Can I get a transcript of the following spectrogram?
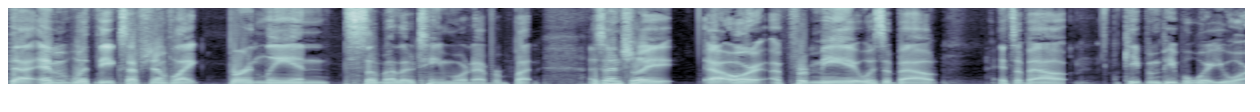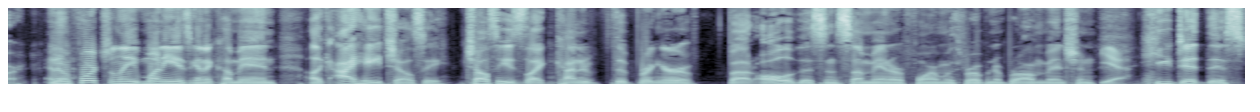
that and with the exception of like Burnley and some other team or whatever, but essentially uh, or uh, for me it was about it's about keeping people where you are. And Yeah. unfortunately, money is going to come in. Like I hate Chelsea. Chelsea is like kind of the bringer of about all of this in some manner or form with Roman Abramovich. And Yeah. he did this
